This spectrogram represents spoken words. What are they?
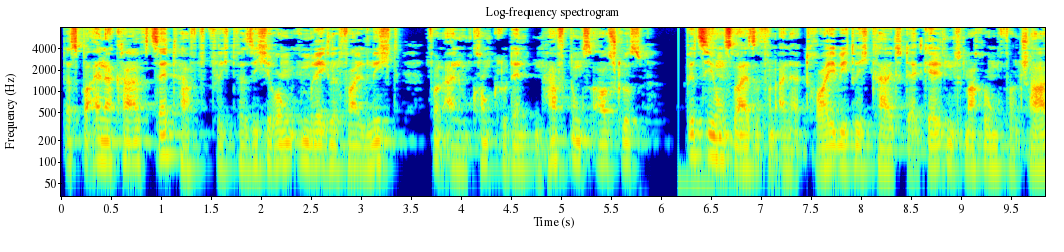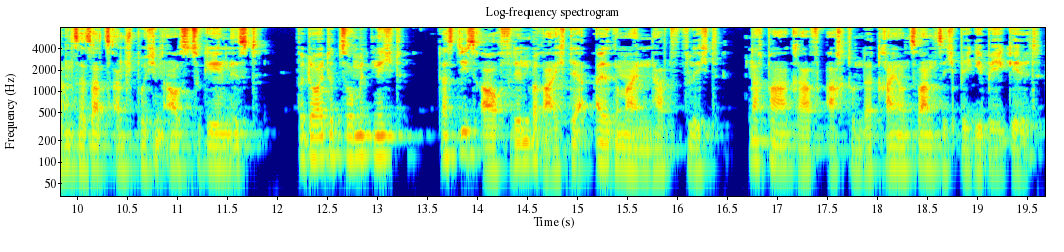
Dass bei einer Kfz-Haftpflichtversicherung im Regelfall nicht von einem konkludenten Haftungsausschluss bzw. von einer Treuwidrigkeit der Geltendmachung von Schadensersatzansprüchen auszugehen ist, bedeutet somit nicht, dass dies auch für den Bereich der allgemeinen Haftpflicht nach § 823 BGB gilt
